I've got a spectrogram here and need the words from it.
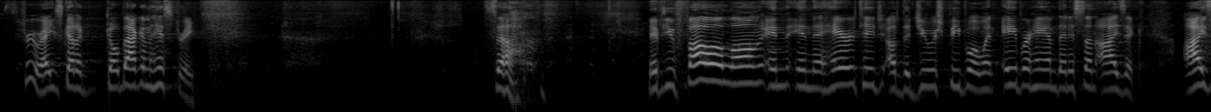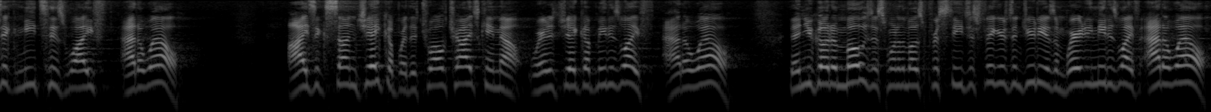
it's true, right? You just got to go back in the history. So, if you follow along in, in the heritage of the Jewish people, when Abraham, then his son Isaac, Isaac meets his wife at a well. Isaac's son Jacob, where the 12 tribes came out, where does Jacob meet his wife? At a well. Then you go to Moses, one of the most prestigious figures in Judaism. Where did he meet his wife? At a well.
